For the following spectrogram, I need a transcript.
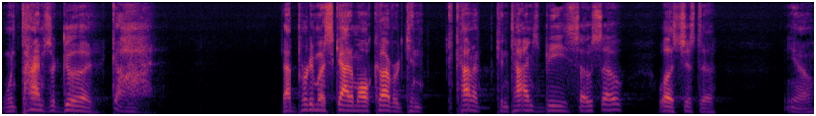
When times are good, God. That pretty much got them all covered. Can kind of can times be so-so? Well, it's just a you know,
